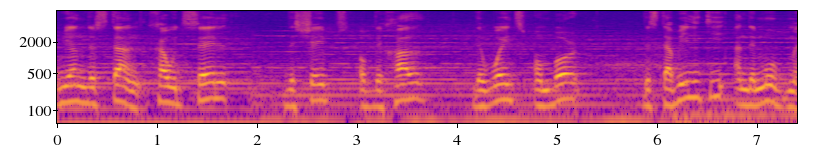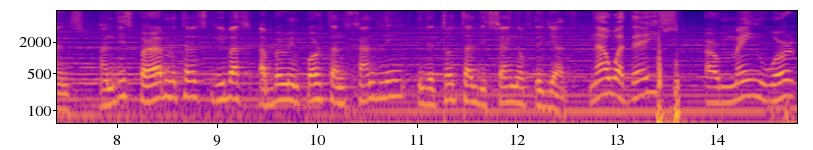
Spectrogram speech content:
We understand how it sails, the shapes of the hull, the weights on board, the stability and the movements, and these parameters give us a very important handling in the total design of the yacht. Nowadays, our main work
